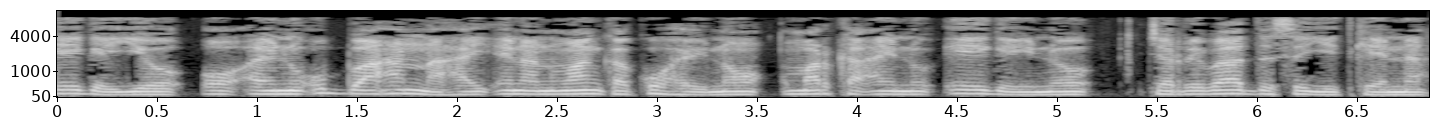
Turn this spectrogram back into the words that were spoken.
eegayo oo aynu u baahan nahay inaan maanka ku hayno marka aynu eegayno jarribaadda sayidkeenna.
